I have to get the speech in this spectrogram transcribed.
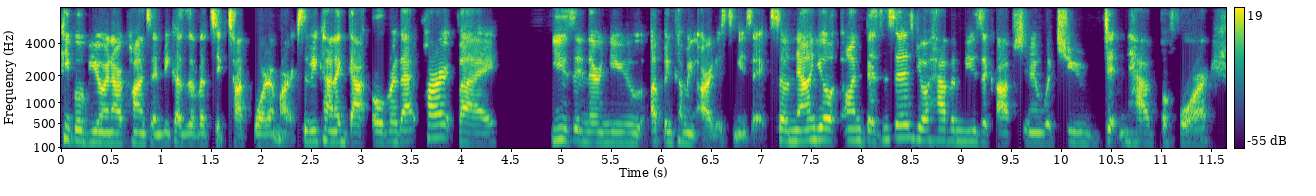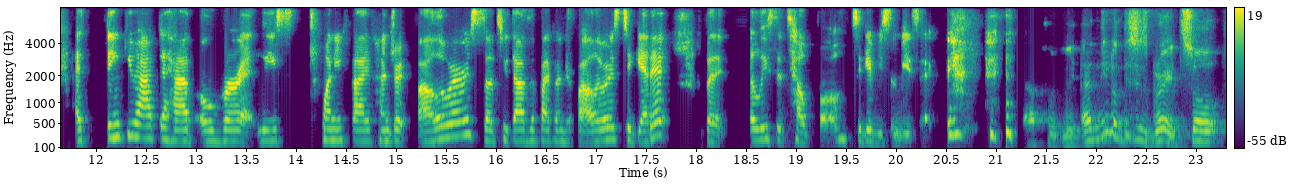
people viewing our content because of a TikTok watermark. So we kind of got over that part by using their new up and coming artist music. So now you'll on businesses, you'll have a music option which you didn't have before. I think you have to have over at least 2500 followers, so 2500 followers to get it, but at least it's helpful to give you some music. Absolutely. And you know this is great. So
